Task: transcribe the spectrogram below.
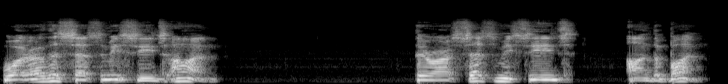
What are the sesame seeds on? There are sesame seeds on the bun.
